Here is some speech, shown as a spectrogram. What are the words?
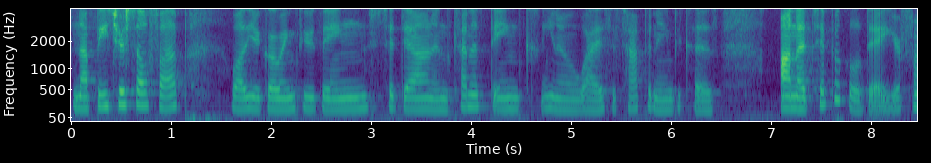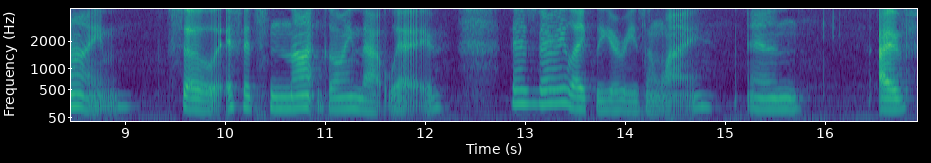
not beat yourself up while you're going through things. Sit down and kind of think, you know, why is this happening? Because on a typical day, you're fine. So if it's not going that way, there's very likely a reason why. And I've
